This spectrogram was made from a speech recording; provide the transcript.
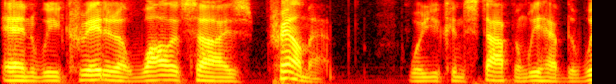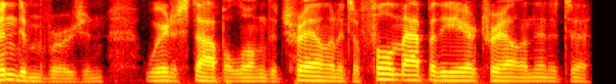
and we created a wallet-sized trail map where you can stop, and we have the Windham version where to stop along the trail, and it's a full map of the air trail, and then it's a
